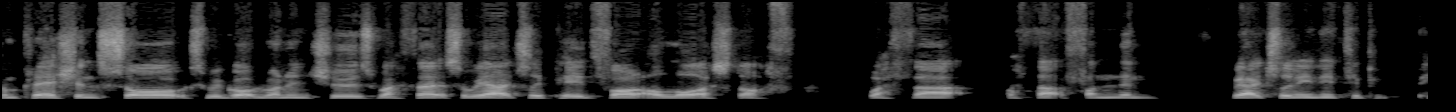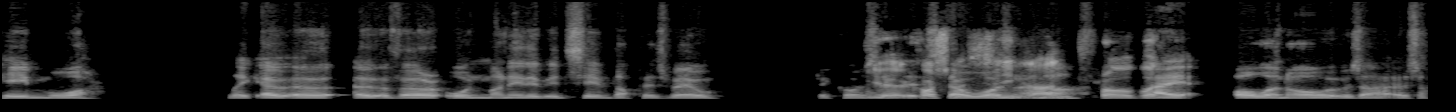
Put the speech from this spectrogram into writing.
compression socks, we got running shoes with it, so we actually paid for a lot of stuff with that with that funding. We actually needed to pay more, like out of out of our own money that we'd saved up as well, because Yeah, it, it still wasn't enough. probably. I, all in all, it was a it was a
